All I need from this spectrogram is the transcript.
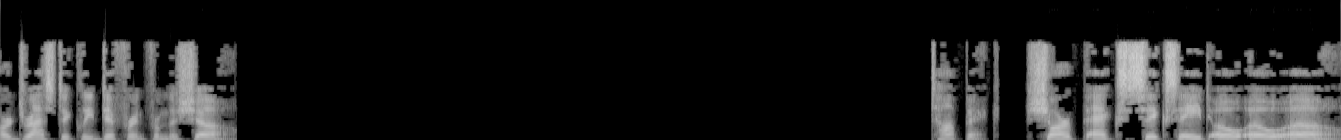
are drastically different from the show. Sharp X68000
